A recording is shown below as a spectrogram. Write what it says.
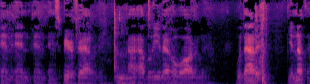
in in, in, in spirituality. Mm-hmm. I, I believe that wholeheartedly. Without it, you're nothing,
